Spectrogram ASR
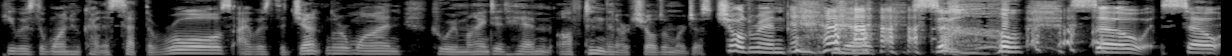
He was the one who kind of set the rules. I was the gentler one who reminded him often that our children were just children you know? So so so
